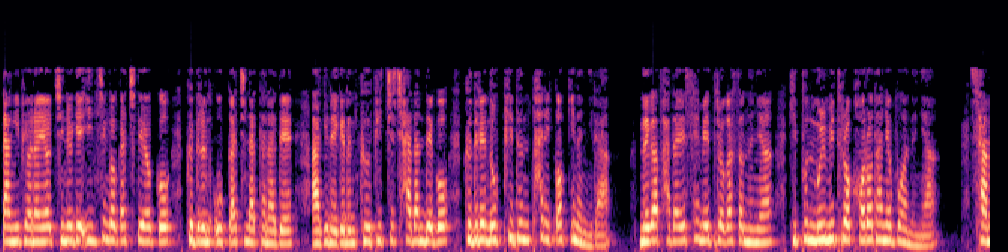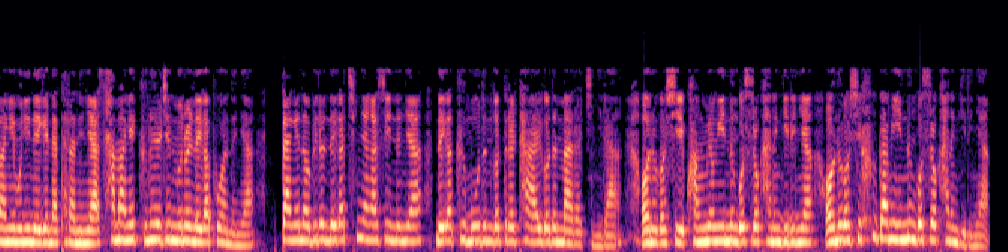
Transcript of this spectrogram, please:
땅이 변하여 진흙에 인친 것 같이 되었고 그들은 옷같이 나타나되 악인에게는 그 빛이 차단되고 그들의 높이 든 팔이 꺾이느니라. 내가 바다의 샘에 들어갔었느냐? 깊은 물 밑으로 걸어 다녀 보았느냐? 사망의 문이 내게 나타났느냐? 사망의 그늘진 문을 내가 보았느냐? 땅의 너비를 내가 측량할 수 있느냐? 내가 그 모든 것들을 다 알거든 말할지니라. 어느 것이 광명이 있는 곳으로 가는 길이냐? 어느 것이 흑암이 있는 곳으로 가는 길이냐?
